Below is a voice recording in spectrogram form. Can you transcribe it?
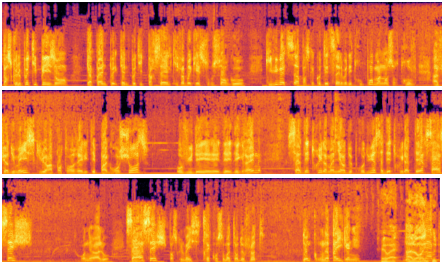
Parce que le petit paysan qui a, pas une, qui a une petite parcelle, qui fabriquait son sorgho, qui vivait de ça parce qu'à côté de ça il avait des troupeaux, maintenant se retrouve à faire du maïs qui lui rapporte en réalité pas grand chose au vu des, des, graines, ça détruit la manière de produire, ça détruit la terre, ça assèche. On est à l'eau, ça assèche parce que le maïs est très consommateur de flotte. Donc on n'a pas y gagné. Et ouais. Alors écoute.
